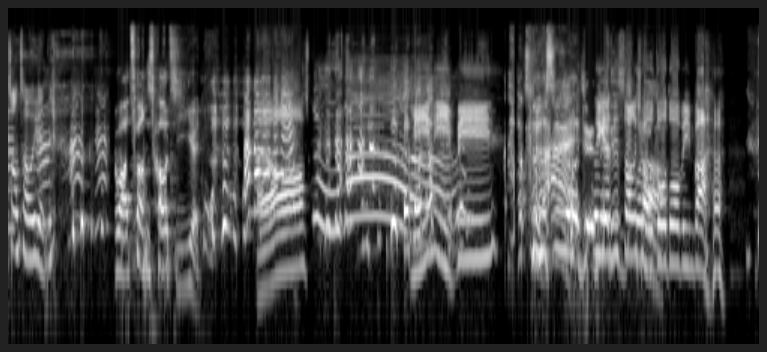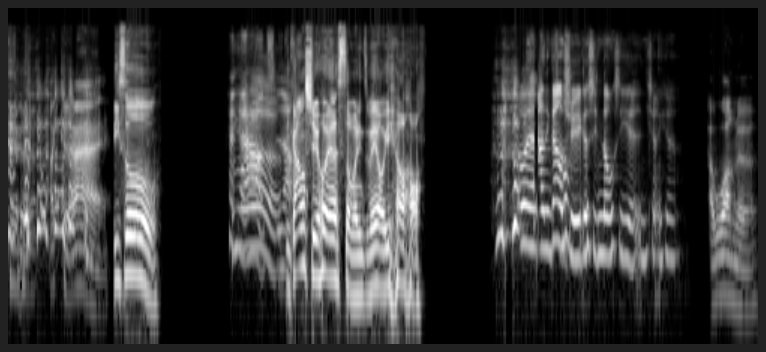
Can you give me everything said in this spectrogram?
撞超远的，哇，撞超级远，哎呦，迷你兵，好是不是可爱又，绝这对应该是双球多多兵吧？好可爱。李叔，看起来好吃啊！你刚刚学会了什么？你怎么没有用？对啊，你刚好学一个新东西耶，你想一下，还忘了，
